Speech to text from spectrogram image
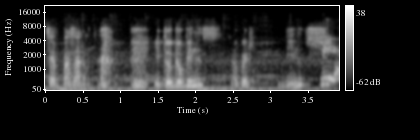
se pasaron. ¿Y tú qué opinas? A ver, dinos. Mira,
